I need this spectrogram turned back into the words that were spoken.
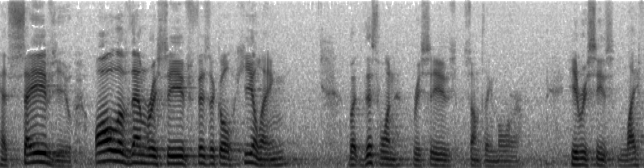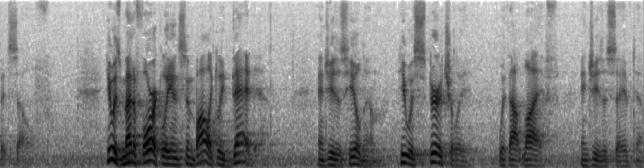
has saved you. All of them received physical healing, but this one receives something more. He receives life itself. He was metaphorically and symbolically dead, and Jesus healed him. He was spiritually without life, and Jesus saved him.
